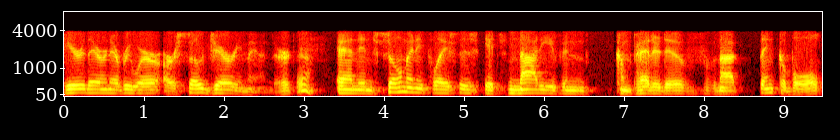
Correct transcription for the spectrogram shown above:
here, there, and everywhere are so gerrymandered. Yeah. And in so many places, it's not even competitive, not thinkable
